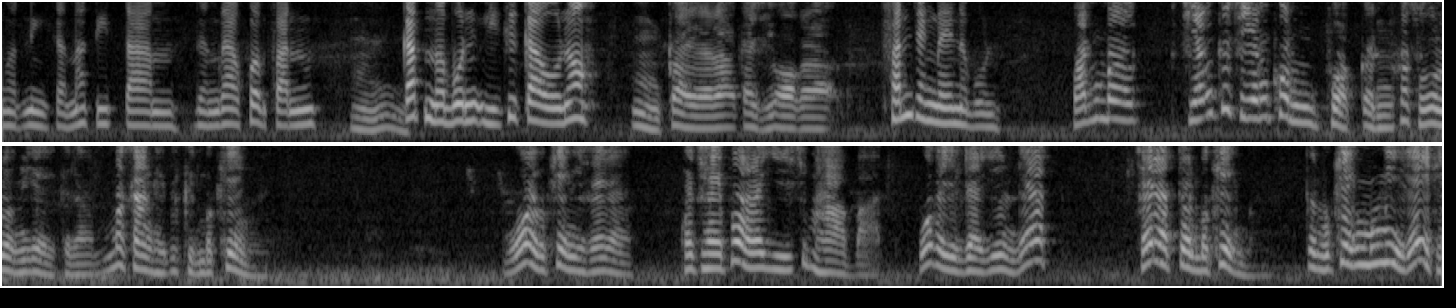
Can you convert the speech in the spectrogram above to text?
งวดนี้ก็มาติดตามเรื่องราวความฝันอืมกับนบุญอีกคือเก่าเนาะอืมใกล้แล้วละใกล้สิออกแล้วละฝันจังไดนบุญวันบ่เสียงก็เสียงคนพวกกันเขาโซเรื่องเรื่อยกันนะมาสั่งให้ไปขึ้นบักเข่งโอ้ยบักเข่งนี่ใช่ละคนใช้พวกละ25บาทว่าก็อยากได้อยู่นั่นแหละใช้ละต้นบักเข่งต้น บักเข่งมึงมีได้แถ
